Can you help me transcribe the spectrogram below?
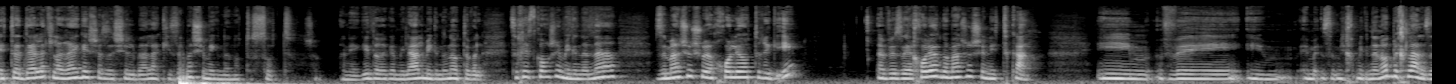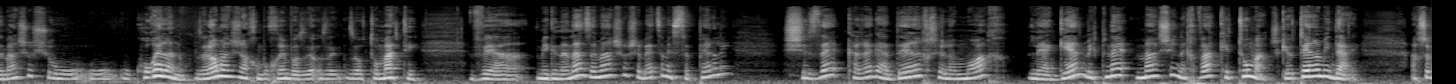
את הדלת לרגש הזה של בהלה, כי זה מה שמגננות עושות. עכשיו, אני אגיד רגע מילה על מגננות, אבל צריך לזכור שמגננה זה משהו שהוא יכול להיות רגעי, וזה יכול להיות גם משהו שנתקע. ומגננות בכלל, זה משהו שהוא הוא, הוא קורה לנו, זה לא משהו שאנחנו בוחרים בו, זה, זה, זה אוטומטי. והמגננה זה משהו שבעצם מספר לי שזה כרגע הדרך של המוח להגן מפני מה שנחווה כ-too much, כיותר מדי. עכשיו,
